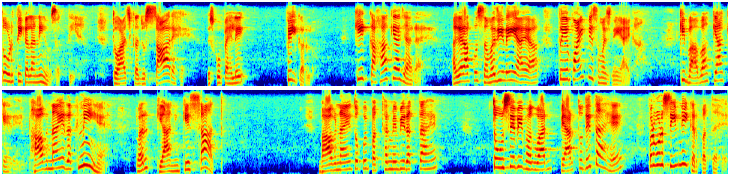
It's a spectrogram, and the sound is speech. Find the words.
तो उड़ती कला नहीं हो सकती है। तो आज का जो सार है, इसको पहले फील कर लो कि कहा क्या जा रहा है। अगर आपको समझ ही नहीं आया तो ये पॉइंट भी समझ नहीं आएगा कि बाबा क्या कह रहे हैं। भावनाएँ रखनी है, पर ज्ञान के साथ भावनाएँ तो कोई पत्थर में भी रखता है तो उसे भी भगवान प्यार तो देता है, पर वो रिसीव नहीं कर पाता है।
